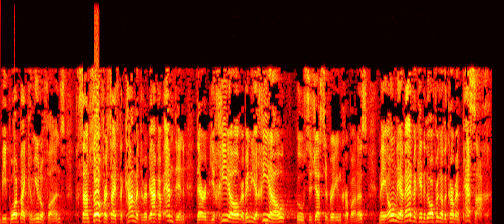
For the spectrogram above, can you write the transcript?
be bought by communal funds. Chassam Sofer cites the comment of Rabbi Yaakov Emden that Rabbi Yechiel, Rabbi Yechiel, who suggested bringing karbanos, may only have advocated the offering of the korban Pesach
